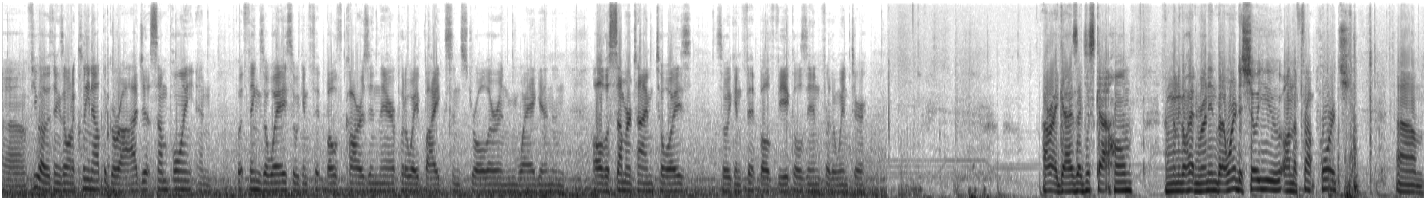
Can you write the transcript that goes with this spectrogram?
uh, a few other things. I want to clean out the garage at some point and put things away so we can fit both cars in there. Put away bikes and stroller and wagon and all the summertime toys so we can fit both vehicles in for the winter. All right, guys, I just got home. I'm gonna go ahead and run in, but I wanted to show you on the front porch um,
